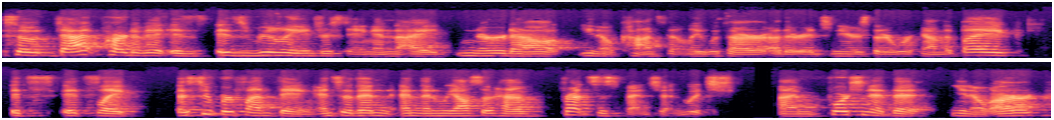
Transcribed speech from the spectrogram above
so that part of it is is really interesting, and I nerd out, you know, constantly with our other engineers that are working on the bike. It's it's like a super fun thing. And so then, and then we also have front suspension, which I'm fortunate that, you know, our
